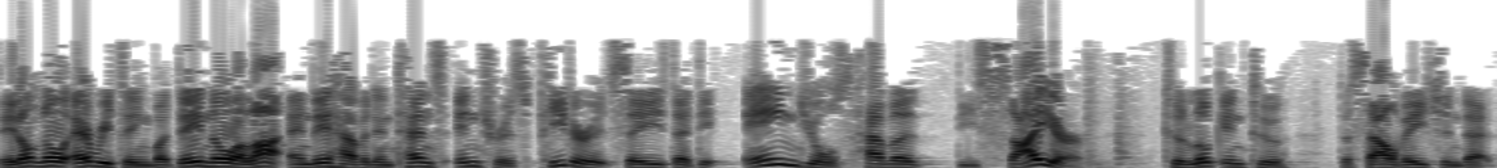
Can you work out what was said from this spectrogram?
They don't know everything, but they know a lot and they have an intense interest. Peter, it says that the angels have a desire to look into the salvation that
